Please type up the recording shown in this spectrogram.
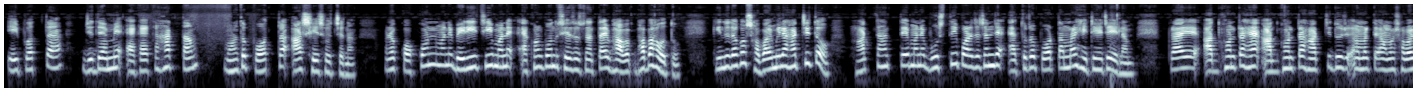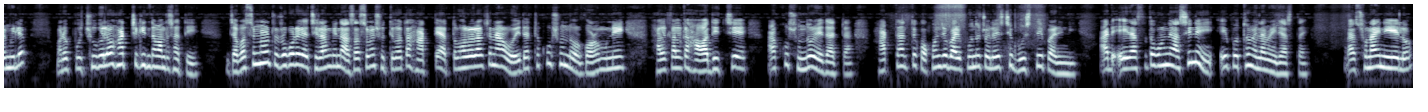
এই পথটা যদি আমি একা একা হাঁটতাম, মনে হতো পথটা আর শেষ হচ্ছে না। মানে কখন মানে বেরিয়েছি মানে এখন পর্যন্ত শেষ হচ্ছে না, তাই ভাবা ভাবা হতো। কিন্তু দেখো সবাই মিলে হাঁটছি তো, হাঁটতে হাঁটতে মানে বুঝতেই পারা যাচ্ছে না যে এতটা পথ আমরা হেঁটে হেঁটে এলাম। প্রায় আধ ঘণ্টা হ্যাঁ আধ ঘণ্টা হাঁটছি দু আমরা আমরা সবাই মিলে। মানে পুচু গেলেও হাঁটছে কিন্তু আমাদের সাথে। যাবার সময় আমরা টোটো করে গেছিলাম কিন্তু আসার সময় সত্যি কথা হাঁটতে এত ভালো লাগছে না, আর ওয়েদারটা খুব সুন্দর। গরম নেই, হালকা হালকা হাওয়া দিচ্ছে, আর খুব সুন্দর ওয়েদারটা হাঁটতে হাঁটতে কখন যে বাড়ি পর্যন্ত চলে এসেছি বুঝতেই পারিনি। আর এই রাস্তা তো কোনোদিন আসিনি, এই প্রথম এলাম এই রাস্তায়। আর সোনাই নিয়ে এলো।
